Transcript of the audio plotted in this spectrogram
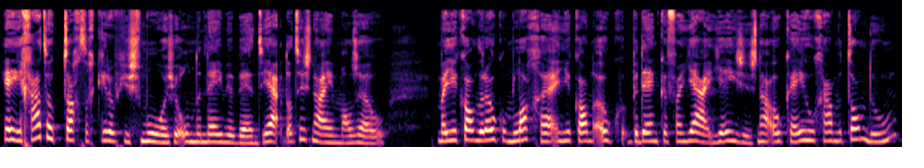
Ja, je gaat ook 80 keer op je smoel als je ondernemer bent. Ja, dat is nou eenmaal zo. Maar je kan er ook om lachen en je kan ook bedenken van ja, Jezus, nou oké, hoe gaan we het dan doen?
